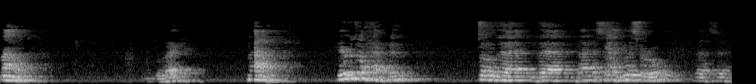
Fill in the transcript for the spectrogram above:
Now, back. Now, here's what happened. So that, that, that glycerol, that's a,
